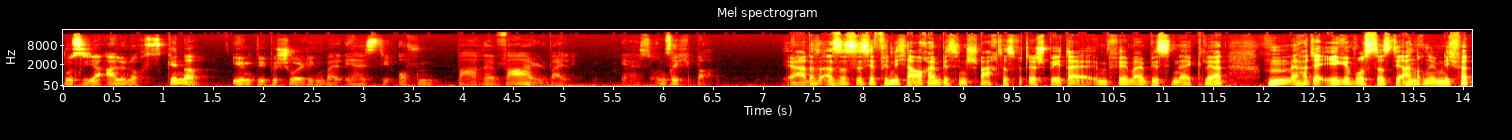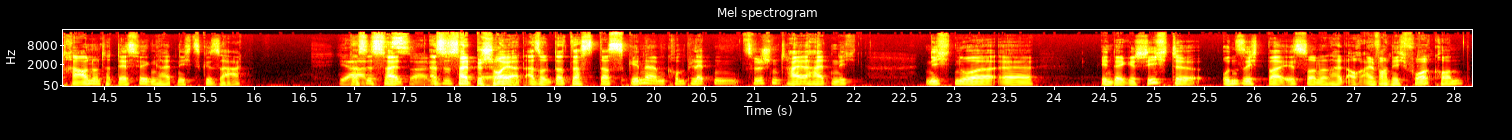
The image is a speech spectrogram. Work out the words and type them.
wo sie ja alle noch Skinner irgendwie beschuldigen, weil er ist die offenbare Wahl, weil er ist unsichtbar. Ja, das, also das ist ja, finde ich ja auch ein bisschen schwach. Das wird ja später im Film ein bisschen erklärt. Hm, er hat ja eh gewusst, dass die anderen ihm nicht vertrauen und hat deswegen halt nichts gesagt. Ja, das, das ist halt, es ist halt bescheuert. Äh, also, dass, dass Skinner im kompletten Zwischenteil halt nicht, nicht nur äh, in der Geschichte unsichtbar ist, sondern halt auch einfach nicht vorkommt,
